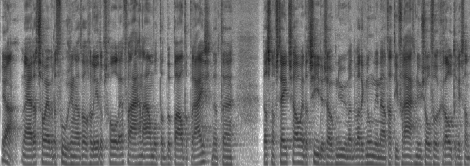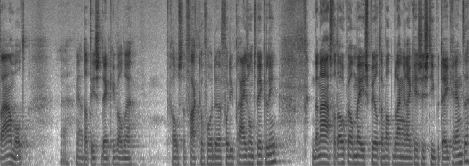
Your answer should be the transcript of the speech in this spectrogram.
Ja, nou ja, dat zo hebben we dat vroeger inderdaad wel geleerd op school. Hè? Vraag en aanbod, dat bepaalt de prijs. Dat, dat is nog steeds zo en dat zie je dus ook nu, wat, wat ik noemde inderdaad, dat die vraag nu zoveel groter is dan het aanbod. Uh, ja, dat is denk ik wel de grootste factor voor, de, voor die prijsontwikkeling. Daarnaast wat ook wel meespeelt en wat belangrijk is, is de hypotheekrente.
